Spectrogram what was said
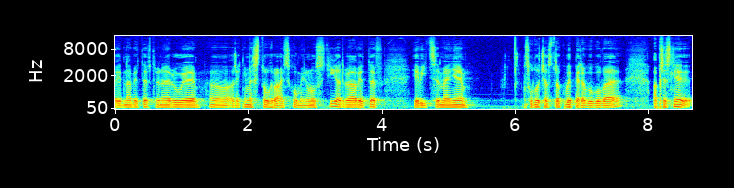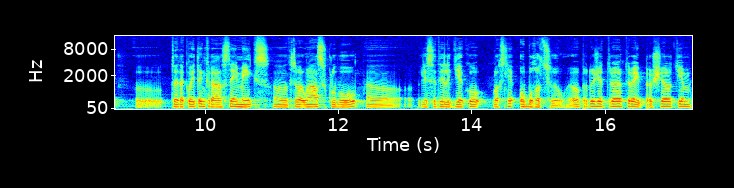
Jedna větev trenérů je, řekněme, s tou hráčskou minulostí a druhá větev je víceméně jsou to často jakoby pedagogové a přesně to je takový ten krásný mix, eh, třeba u nás v klubu, eh, že se ty lidi jako vlastně obohacují, jo? protože trenér, který prošel tím,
